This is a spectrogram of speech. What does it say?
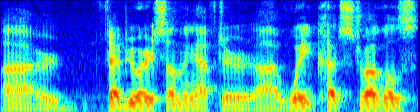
uh, or February or something after uh, weight cut struggles.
